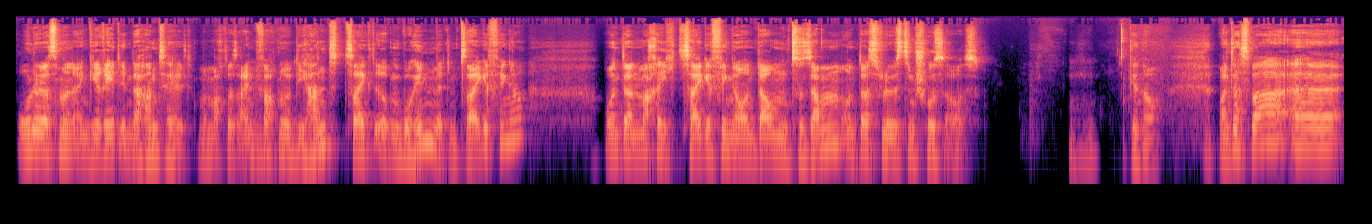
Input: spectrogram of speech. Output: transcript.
Ohne dass man ein Gerät in der Hand hält. Man macht das einfach mhm. nur, die Hand zeigt irgendwo hin mit dem Zeigefinger und dann mache ich Zeigefinger und Daumen zusammen und das löst den Schuss aus. Mhm. Genau. Und das war, äh,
